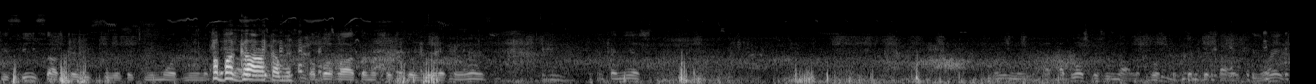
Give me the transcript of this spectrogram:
Часы Сашка выставил такие модные. По-богатому. По-богатому, чтобы все было, понимаете? Ну, конечно. Ну, а- Обложка журнала просто отдыхает, понимаете?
